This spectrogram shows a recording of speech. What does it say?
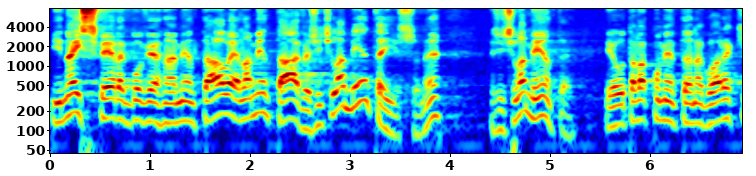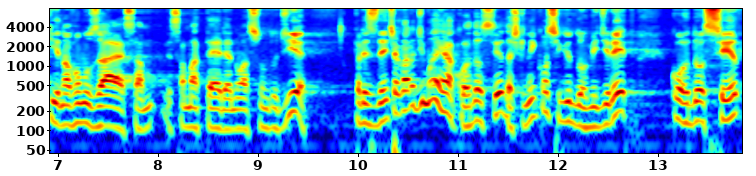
e na esfera governamental é lamentável, a gente lamenta isso, né? A gente lamenta. Eu estava comentando agora que nós vamos usar essa, essa matéria no assunto do dia. O presidente agora de manhã acordou cedo, acho que nem conseguiu dormir direito, acordou cedo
